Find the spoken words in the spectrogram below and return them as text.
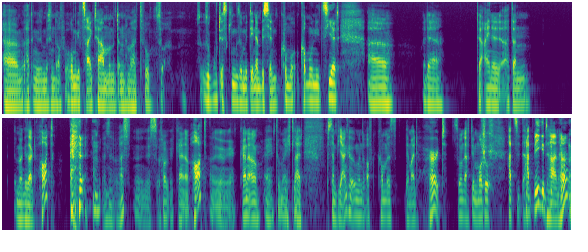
äh, halt irgendwie so ein bisschen drauf rumgezeigt haben. Und dann haben wir halt so, so so, gut es ging, so mit denen ein bisschen kommuniziert. Äh, der, der eine hat dann immer gesagt, hot? also, was? Das ist keine Ahnung. Hot? Keine Ahnung. Ey, tut mir echt leid. Bis dann Bianca irgendwann drauf gekommen ist, der meint hurt. So nach dem Motto, hat, hat wehgetan. hä?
